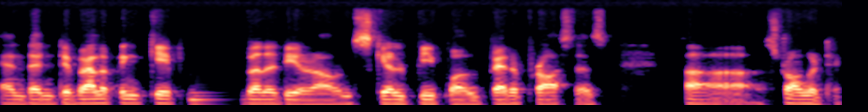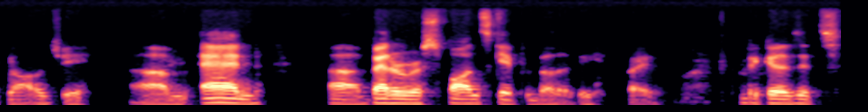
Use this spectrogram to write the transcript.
and then developing capability around skilled people, better process, uh, stronger technology, um, and uh, better response capability, right? Because it's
